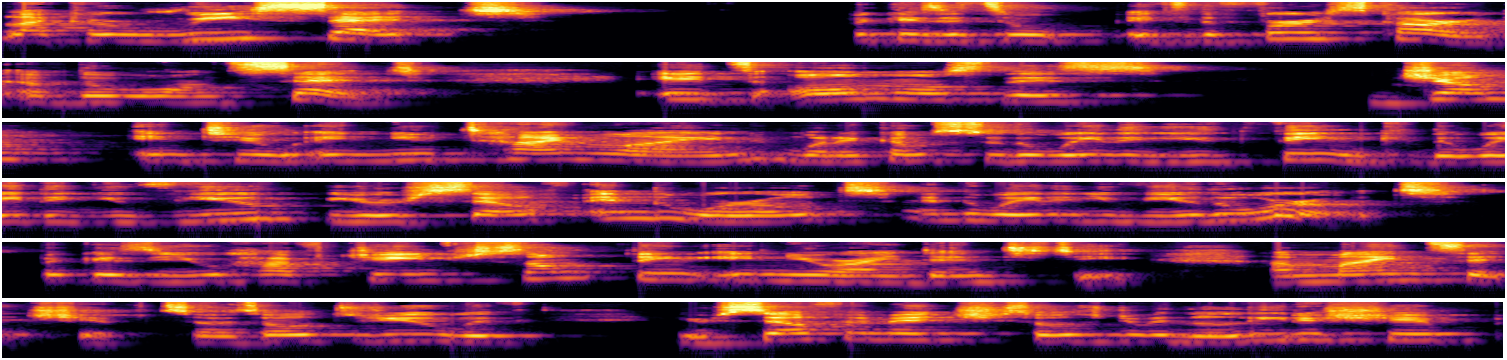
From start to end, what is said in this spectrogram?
like a reset because it's a it's the first card of the wand set. It's almost this jump into a new timeline when it comes to the way that you think, the way that you view yourself in the world, and the way that you view the world. Because you have changed something in your identity, a mindset shift. So it's all to do with your self image, it's also to do with the leadership,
